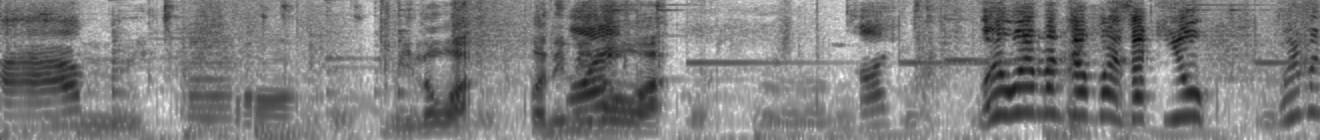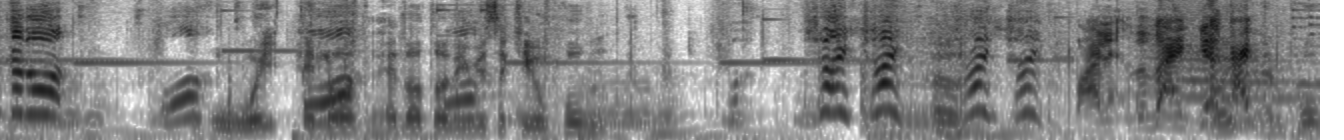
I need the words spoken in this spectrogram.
ครับอืมมีโล่อะตัวนี้มีโล่อะเฮ้ยเฮ้ยเฮ้ยมันจะปล่อยสกิลเฮ้ยมันกระโดดโอ้โอ้โหไอโล่ไอโล่ตัวนี้มีสกิลพุ่ง ใช่ใช่เออ ใช่ใช่ไปแล้วบ๊ายบายเจอเฮ้ยกันอันพุ่ง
